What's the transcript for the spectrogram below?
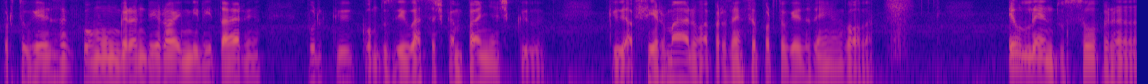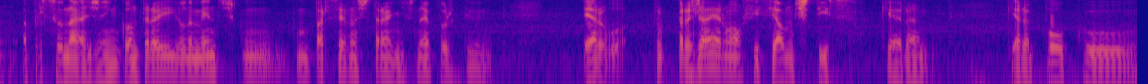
portuguesa como um grande herói militar porque conduziu essas campanhas que, que afirmaram a presença portuguesa em Angola. Eu lendo sobre a personagem encontrei elementos que, que me pareceram estranhos, né? porque era, para já era um oficial mestiço, que era que era pouco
